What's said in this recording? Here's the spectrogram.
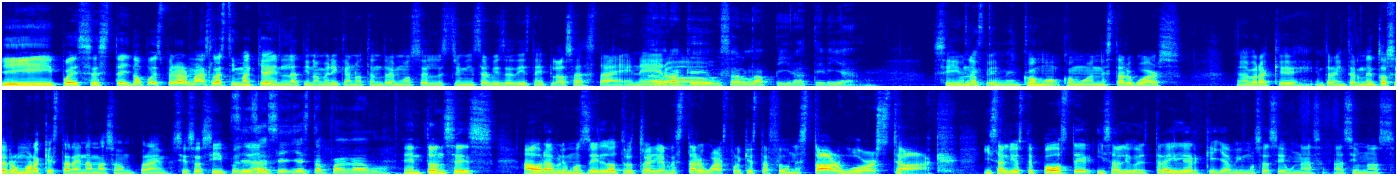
Y pues este no puedo esperar más, lástima que en Latinoamérica no tendremos el streaming service de Disney Plus hasta enero. Habrá que usar la piratería. Sí, una como, como en Star Wars. Habrá que entrar a internet o se rumora que estará en Amazon Prime. Si es así, pues si ya. es así, ya está pagado. Entonces, ahora hablemos del otro tráiler de Star Wars, porque esta fue un Star Wars Talk. Y salió este póster y salió el tráiler que ya vimos hace unas, hace unos,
